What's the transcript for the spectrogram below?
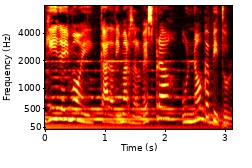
Guilla i Moi. Cada dimarts al vespre, un nou capítol.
